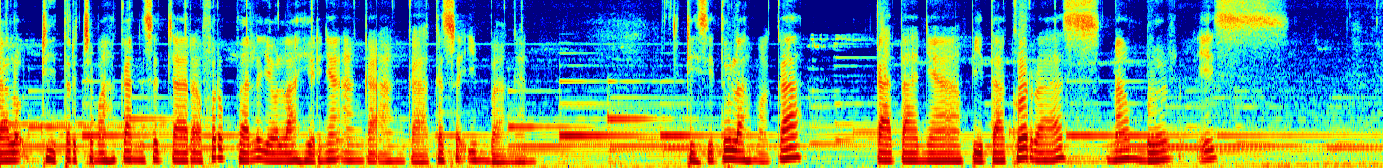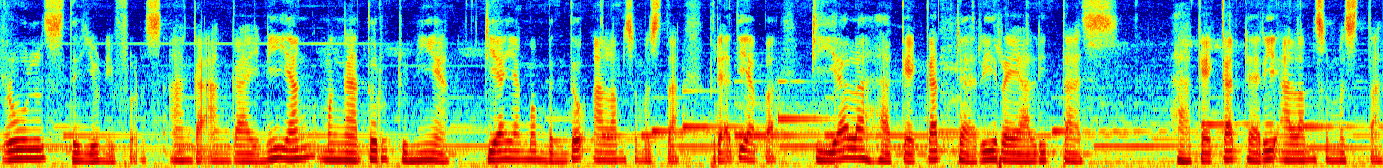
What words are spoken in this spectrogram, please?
kalau diterjemahkan secara verbal ya lahirnya angka-angka keseimbangan. Di situlah maka katanya Pitagoras number is rules the universe. Angka-angka ini yang mengatur dunia. Dia yang membentuk alam semesta. Berarti apa? Dialah hakikat dari realitas. Hakikat dari alam semesta.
